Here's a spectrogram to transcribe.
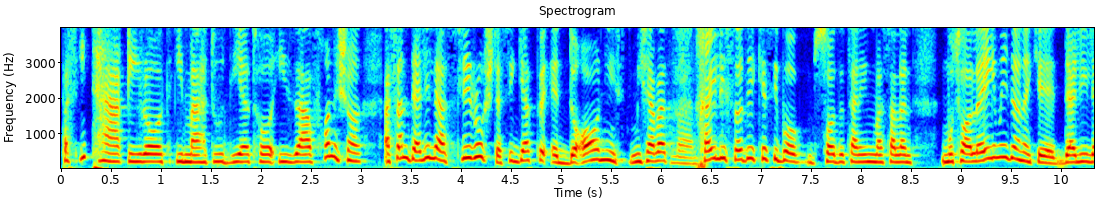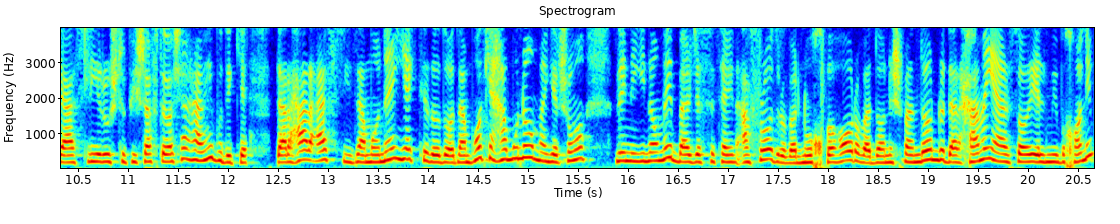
پس این تغییرات این محدودیت ها این ضعف ها نشان اصلا دلیل اصلی رشد است این گپ ادعا نیست می‌شود بله. خیلی ساده کسی با ساده ترین مثلا مطالعه میدانه که دلیل اصلی رشد و پیشرفت بشر همین بوده که در هر عصری زمانه یک تعداد آدم ها که همونا مگر شما زندگی نامه برجسته ترین افراد رو و نخبه ها رو و دانشمندان رو در همه عرصه علمی بخوانیم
